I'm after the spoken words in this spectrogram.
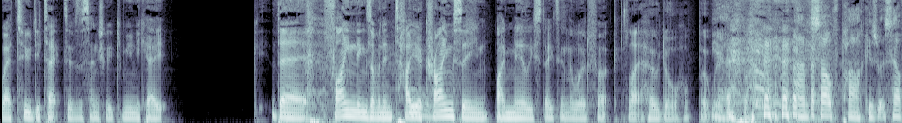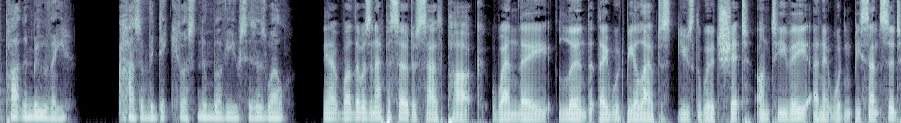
where two detectives essentially communicate their findings of an entire crime scene by merely stating the word fuck. It's like Hodor, but with Yeah. and South Park is South Park the movie has a ridiculous number of uses as well. Yeah, well, there was an episode of South Park when they learned that they would be allowed to use the word shit on TV and it wouldn't be censored.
